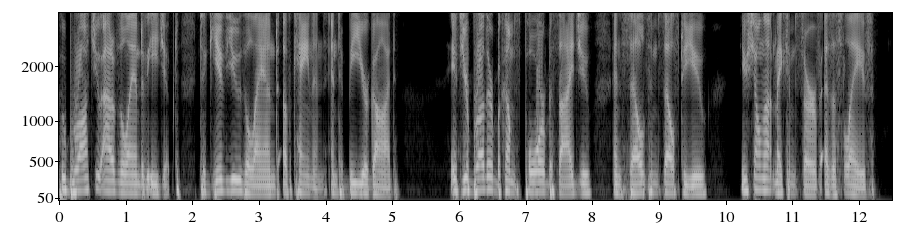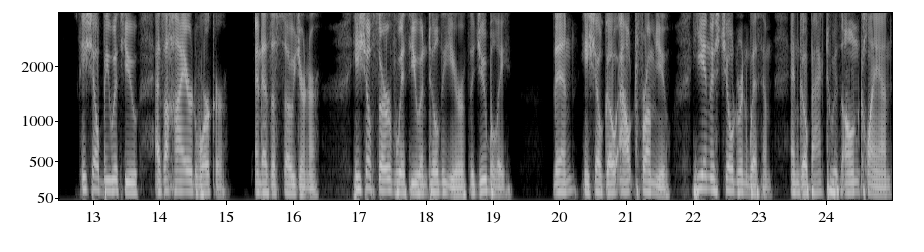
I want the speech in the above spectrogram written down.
who brought you out of the land of Egypt, to give you the land of Canaan, and to be your God. If your brother becomes poor beside you and sells himself to you, you shall not make him serve as a slave. He shall be with you as a hired worker and as a sojourner. He shall serve with you until the year of the Jubilee. Then he shall go out from you, he and his children with him, and go back to his own clan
